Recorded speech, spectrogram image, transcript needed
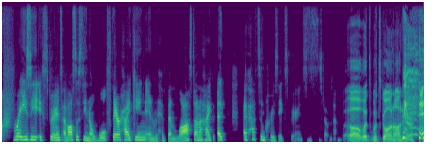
crazy experience. I've also seen a wolf there hiking and have been lost on a hike. I, I've had some crazy experiences in Sedona. Oh, what's what's going on here?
